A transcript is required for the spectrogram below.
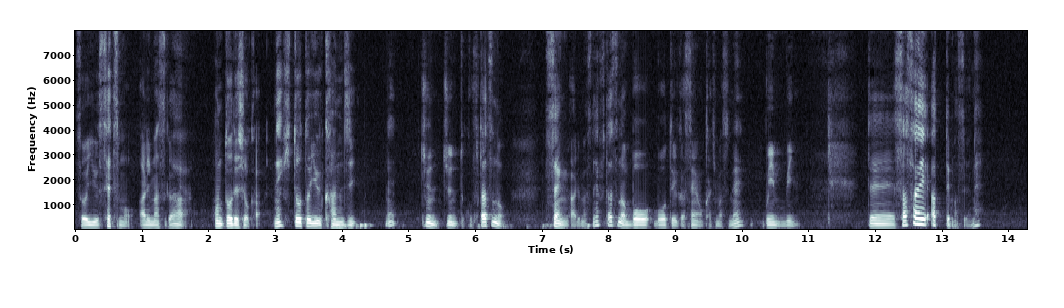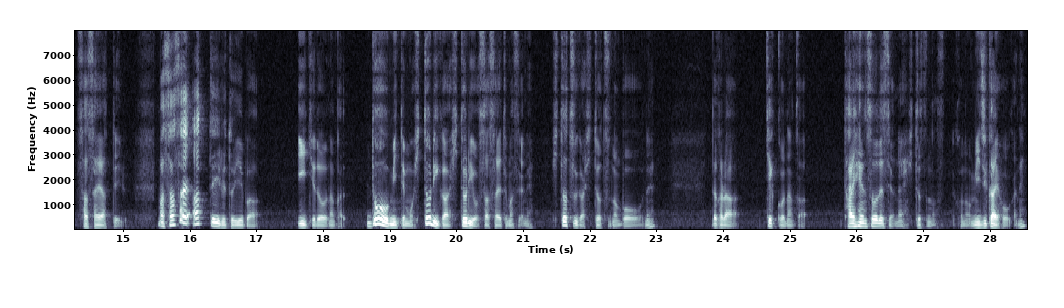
そういう説もありますが本当でしょうか。ね人という漢字ねチュンチュンとこう2つの線がありますね。2つの棒棒というか線を書きますね。ウィンウィン。で支え合ってますよね。支え合っている。まあ支え合っているといえばいいけどなんかどう見ても一人が一人を支えてますよね。一つが一つの棒をね。だから結構なんか大変そうですよね。一つのこの短い方がね。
